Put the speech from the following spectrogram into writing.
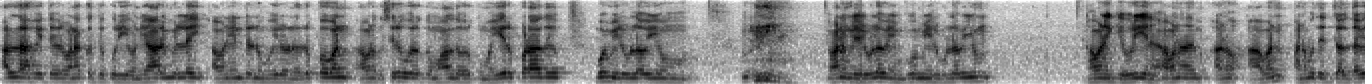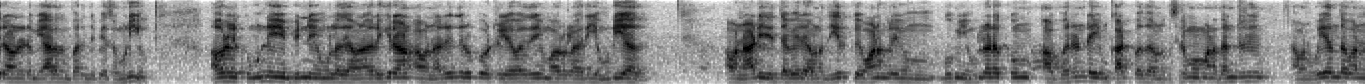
அல்லாஹை தவிர வணக்கத்துக்குரியவன் யாரும் இல்லை. அவன் என்றென்றும் உயிருடன் இருப்பவன். அவனுக்கு சிறுவருக்கும் ஆழ்ந்தவருக்கும் ஏற்படாது பூமியில் உள்ளவையும் வானங்களில் உள்ளவையும் பூமியில் உள்ளவையும் அவனுக்கு உரியன. அவன் அனு அவன் அனுமதித்தால் தவிர அவனிடம் யாரதும் பரிந்து பேச முடியும். அவர்களுக்கு முன்னையும் பின்னையும் உள்ளதை அவன் அறிகிறான். அவன் அறிந்திருப்பவற்றில் எவரையும் அவர்கள் அறிய முடியாது. அவன் நாடியதை தவிர அவனது இயற்கை வானங்களையும் பூமியும் உள்ளடக்கும் அவ்விரண்டையும் காட்பது அவனுக்கு சிரமமானதன்று. அவன் உயர்ந்தவன்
